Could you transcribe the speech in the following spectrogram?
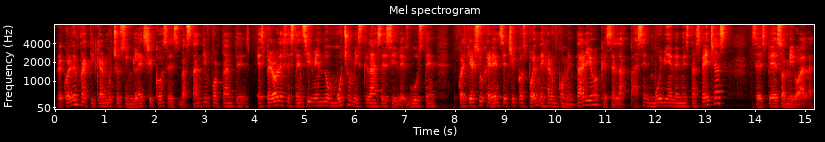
Recuerden practicar mucho su inglés chicos, es bastante importante. Espero les estén sirviendo mucho mis clases y les gusten. Cualquier sugerencia chicos pueden dejar un comentario, que se la pasen muy bien en estas fechas. Se despide su amigo Alan.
